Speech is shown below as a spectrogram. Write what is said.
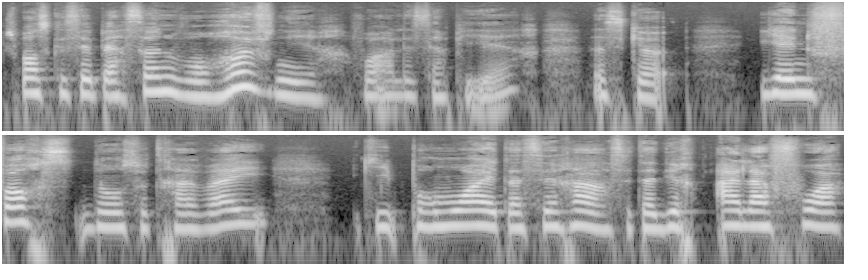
je pense que ces personnes vont revenir voir les serpillères parce que il y a une force dans ce travail qui, pour moi, est assez rare. C'est-à-dire à la fois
